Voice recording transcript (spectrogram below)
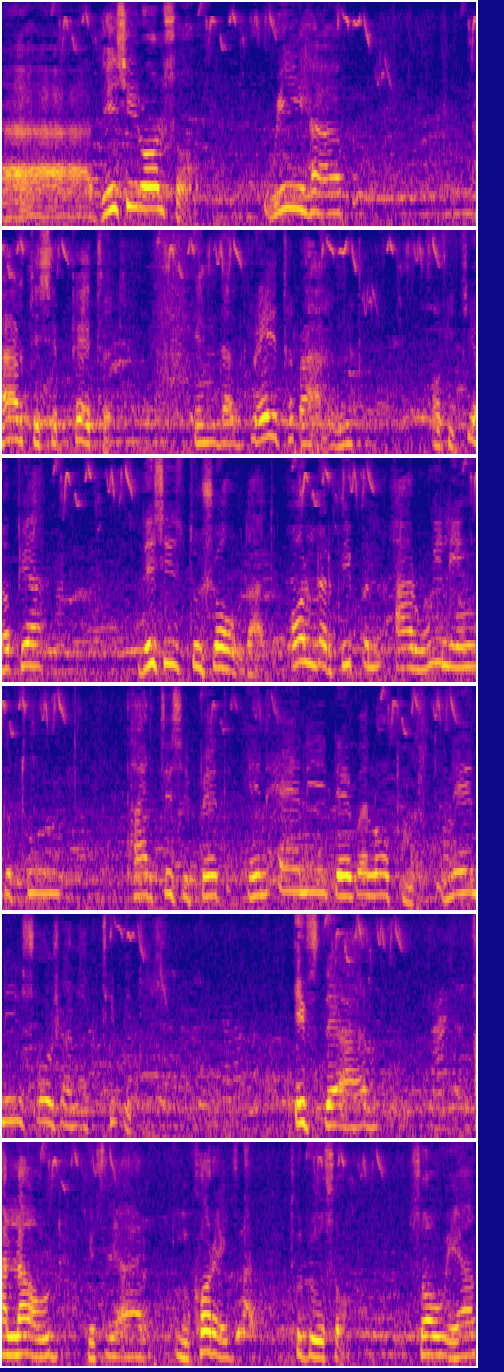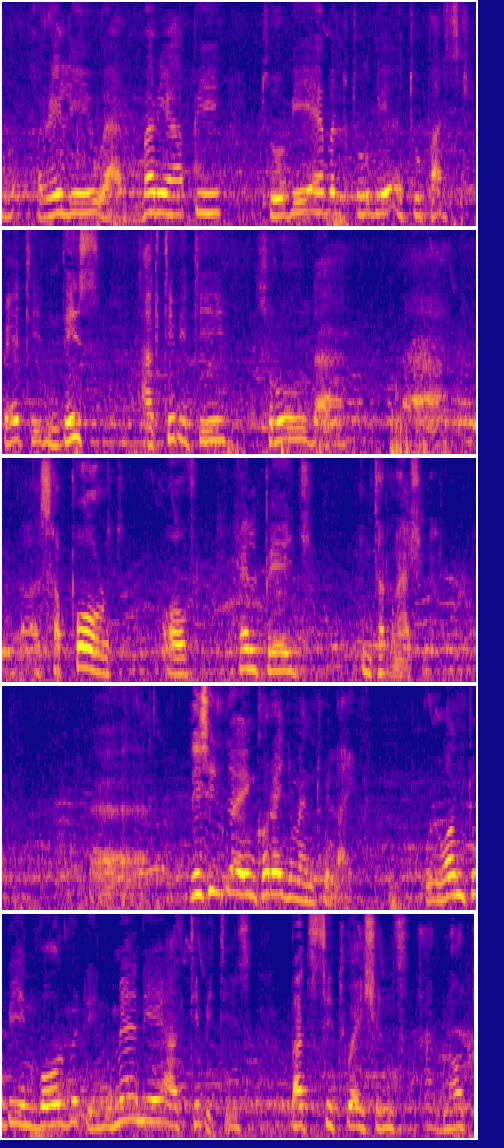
Uh, this year also, we have participated in the great run of Ethiopia. This is to show that older people are willing to participate in any development, in any social activities, if they are allowed, if they are encouraged to do so. So we have really, we are very happy to be able to be to participate in this activity through the uh, uh, support of HelpAge International. Uh, this is the encouragement we like. We want to be involved in many activities, but situations are not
